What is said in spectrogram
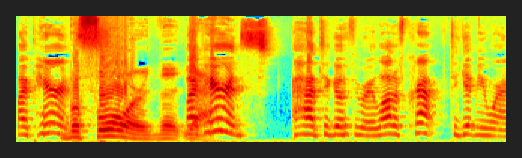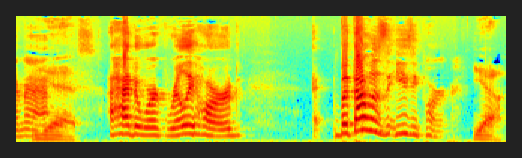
My parents before the my yeah. parents had to go through a lot of crap to get me where I'm at. yes I had to work really hard. But that was the easy part. yeah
